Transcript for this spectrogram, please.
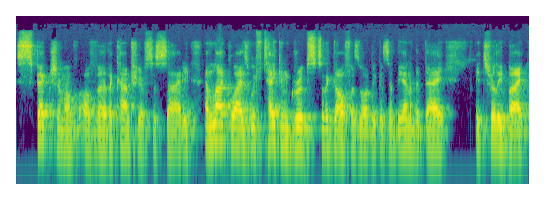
spectrum of, of uh, the country of society. And likewise, we've taken groups to the Gulf as well, because at the end of the day, it's really by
